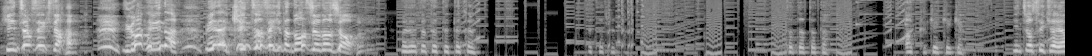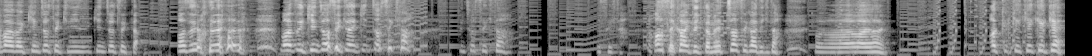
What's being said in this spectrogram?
緊張してきた。ごめんみんなみんな緊張してきたどうしようどうしよう。あたたたたたたたたたたたたたあけけけけ緊張してきたやばいやばい緊張してきた緊張してきたまずいまずいまずい緊張してきた緊張してきた緊張してきた緊張してきた汗かいてきためっちゃ汗かいてきたやばいやばいやばいあけけけけけ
